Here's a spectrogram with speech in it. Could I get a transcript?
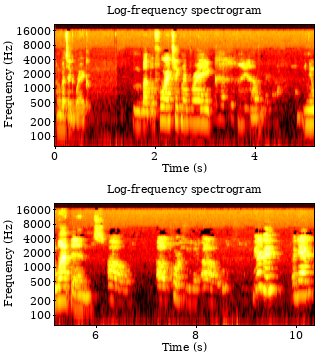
I'm gonna take a break. But before I take my break, I have new weapons. Oh. Oh, of course you did. Oh. BRB. Again.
